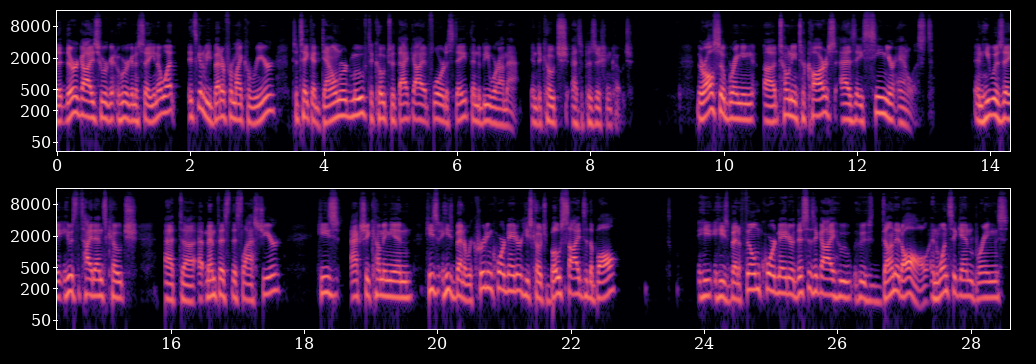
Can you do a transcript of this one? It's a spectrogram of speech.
that there are guys who are who are going to say, you know what, it's going to be better for my career to take a downward move to coach with that guy at Florida State than to be where I'm at and to coach as a position coach. They're also bringing uh, Tony Tokarz as a senior analyst, and he was a he was the tight ends coach at uh, at Memphis this last year. He's actually coming in. He's he's been a recruiting coordinator. He's coached both sides of the ball. He he's been a film coordinator. This is a guy who who's done it all, and once again brings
